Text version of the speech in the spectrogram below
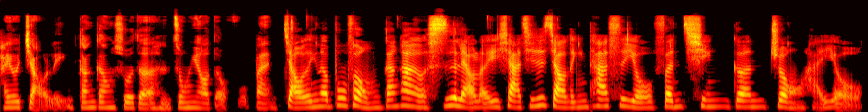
还有脚铃，刚刚说的很重要的伙伴。脚铃的部分，我们刚刚有私聊了一下。其实脚铃它是有分轻跟重，还有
